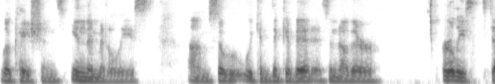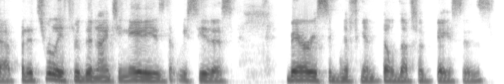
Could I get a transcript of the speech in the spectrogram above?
locations in the Middle East. Um, so we can think of it as another early step, but it's really through the 1980s that we see this very significant buildup of bases.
